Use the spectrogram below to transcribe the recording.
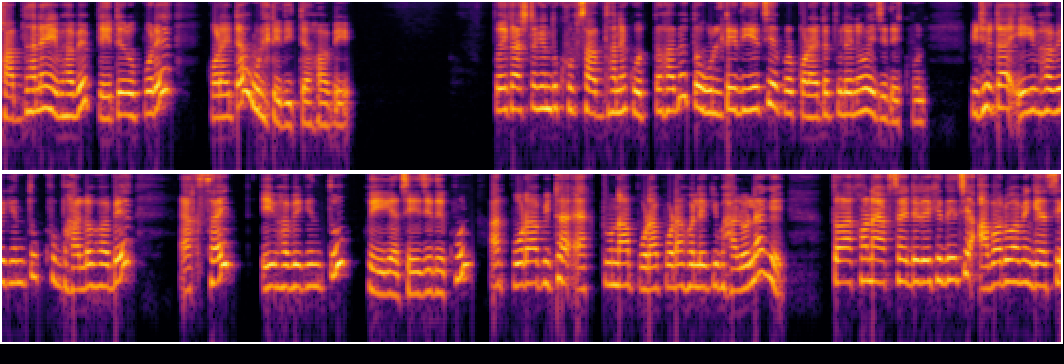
সাবধানে এভাবে প্লেটের উপরে কড়াইটা উল্টে দিতে হবে। তো এই কাজটা কিন্তু খুব সাবধানে করতে হবে। তো উল্টে দিয়েছি, এরপর কড়াইটা তুলে নেব। এই যে দেখুন, পিঠেটা এইভাবে কিন্তু খুব ভালোভাবে এক সাইড এইভাবে কিন্তু হয়ে গেছে। এই যে দেখুন, আর পোড়া পিঠা একটু না পোড়া পোড়া হলে কি ভালো লাগে? তো এখন এক সাইডে রেখে দিয়েছি, আবারও আমি গ্যাসে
